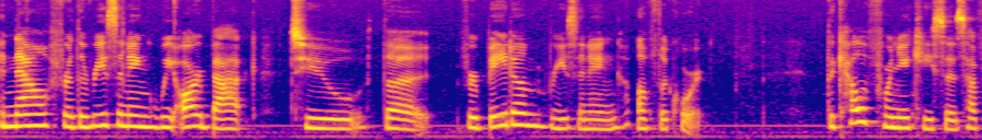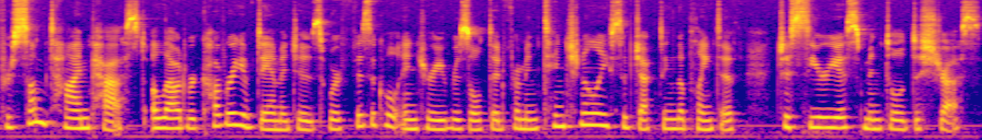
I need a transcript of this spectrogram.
And now, for the reasoning, we are back to the verbatim reasoning of the court. The California cases have for some time past allowed recovery of damages where physical injury resulted from intentionally subjecting the plaintiff to serious mental distress.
